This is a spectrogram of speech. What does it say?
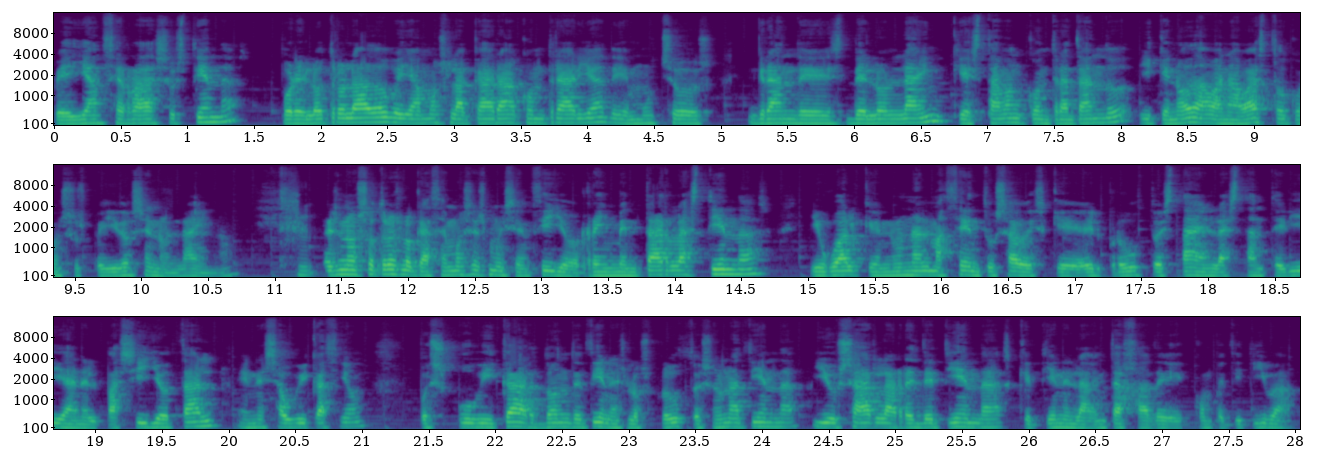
veían cerradas sus tiendas, por el otro lado veíamos la cara contraria de muchos grandes del online que estaban contratando y que no daban abasto con sus pedidos en online, ¿no? Mm. Entonces nosotros lo que hacemos es muy sencillo, reinventar las tiendas Igual que en un almacén tú sabes que el producto está en la estantería, en el pasillo tal, en esa ubicación, pues ubicar dónde tienes los productos en una tienda y usar la red de tiendas que tiene la ventaja de competitiva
